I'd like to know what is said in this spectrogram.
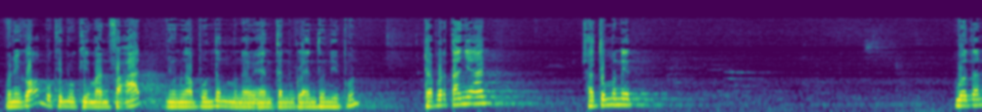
Menika mugi-mugi manfaat nyun ngapunten menawi enten pun. Ada pertanyaan? Satu menit. Buatan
